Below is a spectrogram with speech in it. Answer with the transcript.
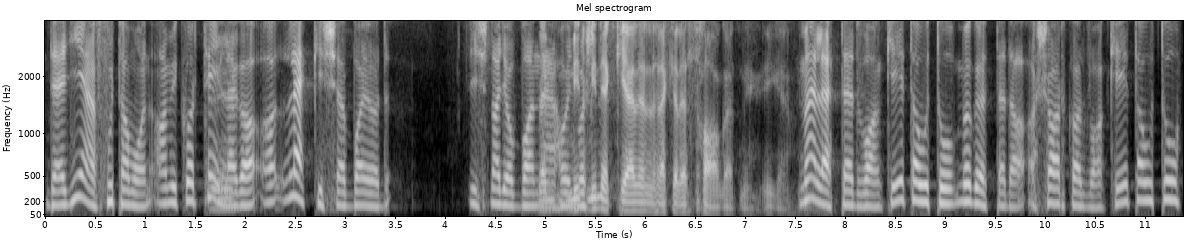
de egy ilyen futamon, amikor tényleg a, a legkisebb bajod is nagyobb De annál, hogy mi, most minek kellene neked ezt hallgatni? Igen. melletted van két autó, mögötted a, a sarkadban két autó.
